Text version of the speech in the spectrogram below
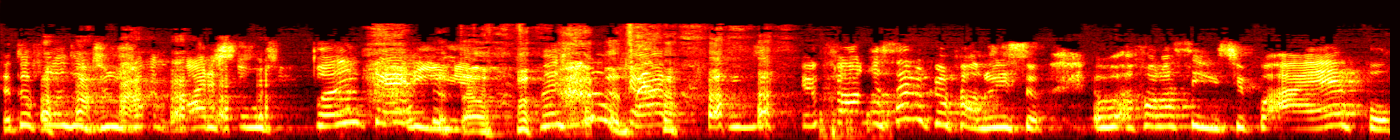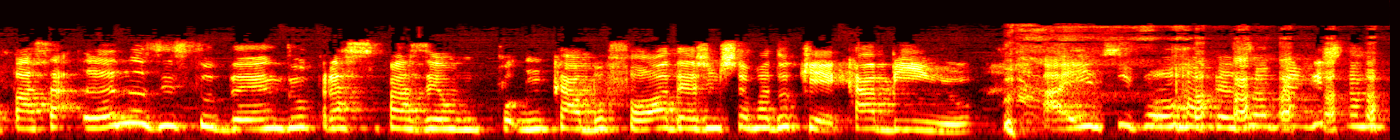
Eu tô falando de um Jaguar e somos panterinha. Mas não quero eu falo, sabe o que eu falo isso? Eu falo assim, tipo, a Apple passa anos estudando para fazer um, um, cabo foda e a gente chama do quê? Cabinho. Aí, tipo, uma pessoa pega e chama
